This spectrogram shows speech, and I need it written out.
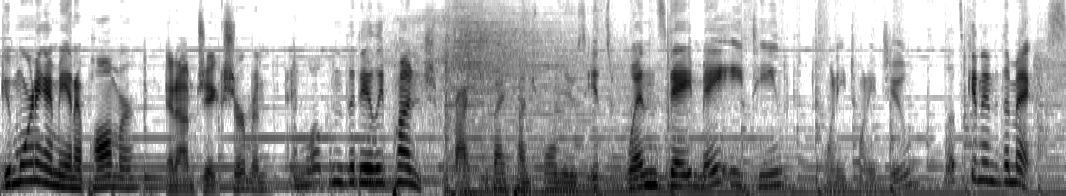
Good morning, I'm Anna Palmer. And I'm Jake Sherman. And welcome to the Daily Punch, brought to you by Punchbowl News. It's Wednesday, May 18th, 2022. Let's get into the mix.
